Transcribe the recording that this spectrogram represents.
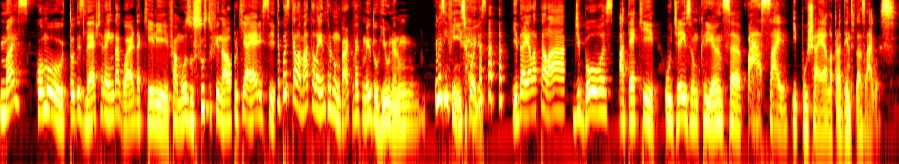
Mas, como todo slasher, ainda guarda aquele famoso susto final, porque a Alice, depois que ela mata, ela entra num barco e vai pro meio do rio, né? Num... Mas enfim, escolhas. e daí ela tá lá, de boas, até que o Jason, criança, ah, sai e puxa ela para dentro das águas.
